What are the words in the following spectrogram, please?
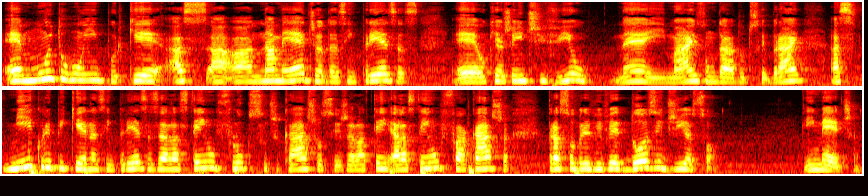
é muito ruim, porque as, a, a, na média das empresas, é, o que a gente viu, né, e mais um dado do Sebrae, as micro e pequenas empresas, elas têm um fluxo de caixa, ou seja, ela tem, elas têm uma caixa para sobreviver 12 dias só em média.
